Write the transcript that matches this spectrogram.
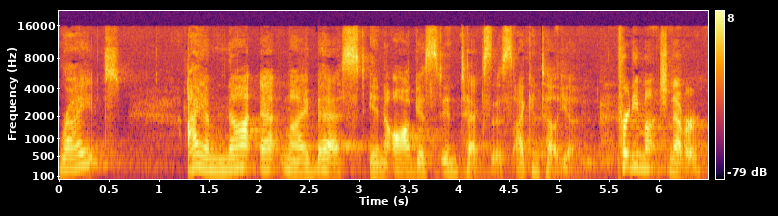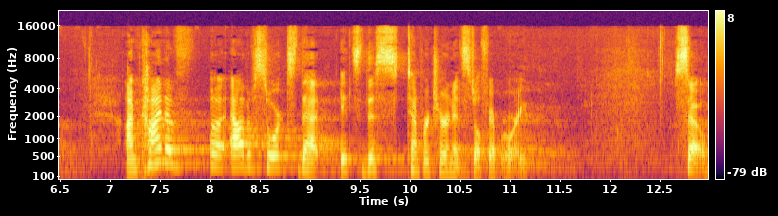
right? I am not at my best in August in Texas, I can tell you. Pretty much never. I'm kind of uh, out of sorts that it's this temperature and it's still February. So,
